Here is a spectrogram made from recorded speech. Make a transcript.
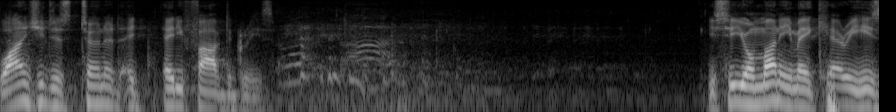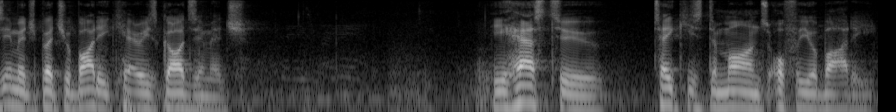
Why don't you just turn it 85 degrees? You see, your money may carry his image, but your body carries God's image. He has to take his demands off of your body.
